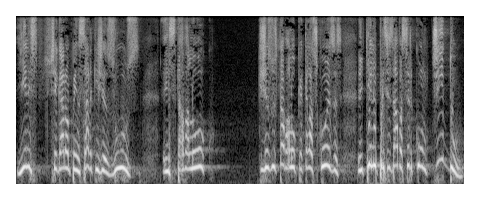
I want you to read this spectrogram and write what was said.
e eles chegaram a pensar que Jesus estava louco. Que Jesus estava louco, que aquelas coisas, e que ele precisava ser contido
